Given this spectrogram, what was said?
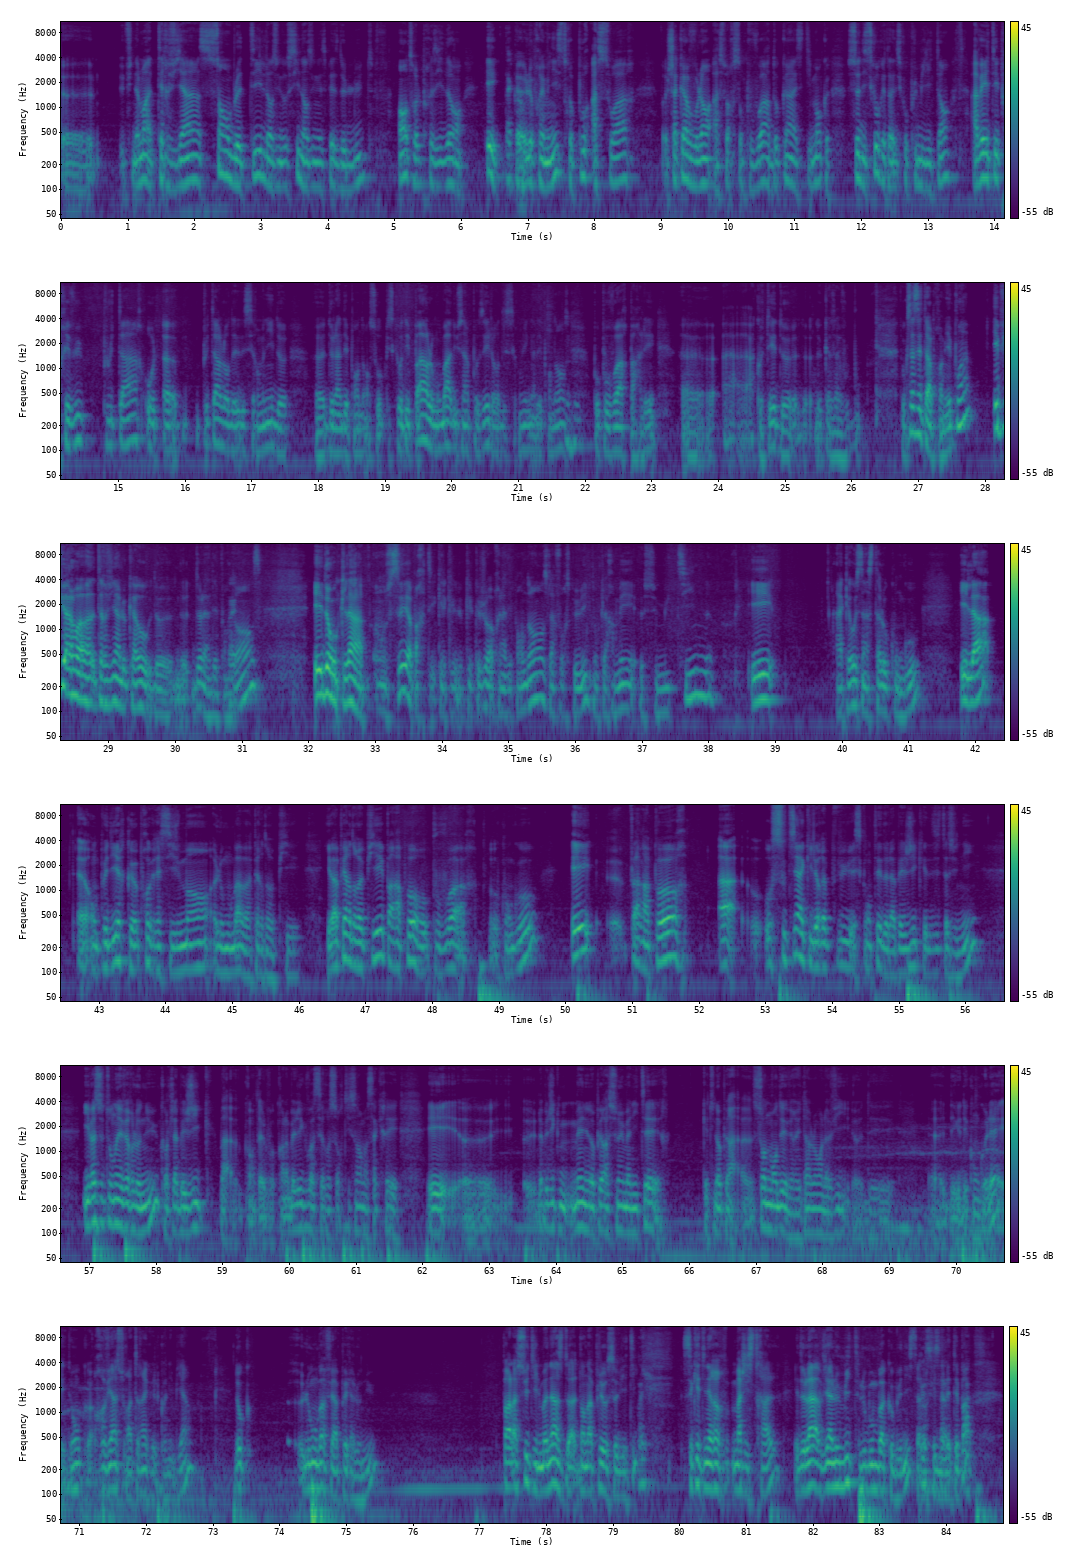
finalement, intervient, semble-t-il, dans une, aussi dans une espèce de lutte entre le président et euh, le Premier ministre pour asseoir, chacun voulant asseoir son pouvoir, d'aucuns estimant que ce discours, qui est un discours plus militant, avait été prévu plus tard, euh, plus tard lors des, cérémonies de, euh, de l'indépendance. Puisqu'au départ, le Mumba a dû s'imposer lors des cérémonies d'indépendance mhm. pour pouvoir parler à, côté de, de, Kasavubu. Donc ça, c'est un premier point. Et puis alors intervient le chaos de, de l'indépendance. Et donc là, on sait, à partir quelques, jours après l'indépendance, la force publique, donc l'armée, euh, se mutine et un chaos s'installe au Congo. Et là, euh, on peut dire que progressivement, Lumumba va perdre pied. Il va perdre pied par rapport au pouvoir au Congo et euh, par rapport au soutien qu'il aurait pu escompter de la Belgique et des États-Unis. Il va se tourner vers l'ONU quand la Belgique, bah, quand, elle, quand la Belgique voit ses ressortissants massacrés et euh, la Belgique mène une opération humanitaire qui est une opération euh, sans demander véritablement la vie euh, des, des, Congolais et donc revient sur un terrain qu'elle connaît bien. Donc Lumumba fait appel à l'ONU. Par la suite, il menace d'en appeler aux soviétiques. Ce qui est une erreur magistrale. Et de là vient le mythe Lumumba communiste, alors qu'il ne l'était pas.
